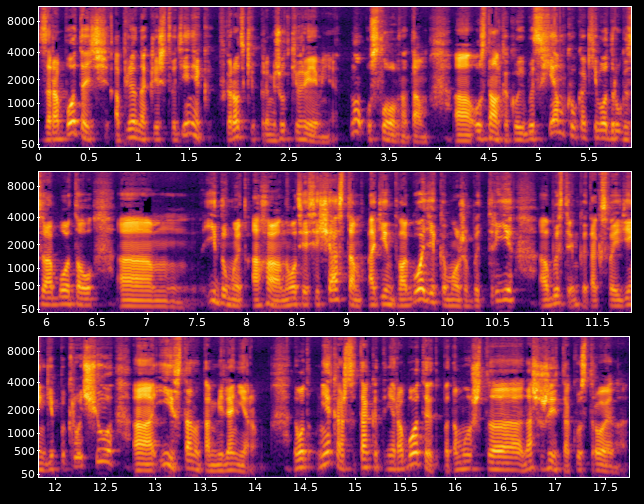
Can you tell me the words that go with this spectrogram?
заработать определенное количество денег в короткие промежутки времени. Ну, условно, там, а, узнал какую-нибудь схемку, как его друг заработал, и думает, ага, ну вот я сейчас там один-два годика, может быть, три, а, быстренько так свои деньги покручу а, и стану там миллионером. Но вот мне кажется, так это не работает, потому что наша жизнь так устроена,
